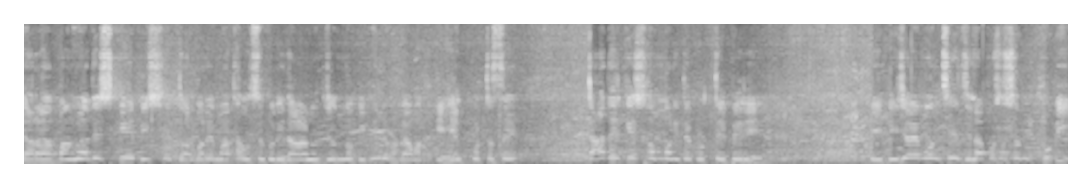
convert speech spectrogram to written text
যারা বাংলাদেশকে বিশ্বের দরবারে মাথা উঁচু করে দাঁড়ানোর জন্য বিভিন্নভাবে আমাদেরকে হেল্প করতেছে, তাদেরকে সম্মানিত করতে পেরে এই বিজয় মঞ্চে জেলা প্রশাসন খুবই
